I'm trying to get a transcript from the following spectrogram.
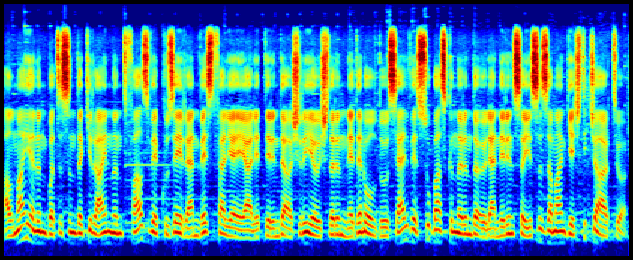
Almanya'nın batısındaki Rheinland-Pfalz ve Kuzey Ren-Westfalya eyaletlerinde aşırı yağışların neden olduğu sel ve su baskınlarında ölenlerin sayısı zaman geçtikçe artıyor.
